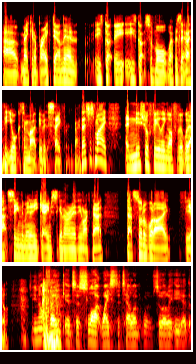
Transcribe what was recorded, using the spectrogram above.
uh, making a break down there. And he's got he, has got some more weapons there. And I think Jorgensen might be a bit safer at the back. That's just my initial feeling off of it without seeing them in any games together or anything like that. That's sort of what I feel. Do you not think it's a slight waste of talent with Suaalii at the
